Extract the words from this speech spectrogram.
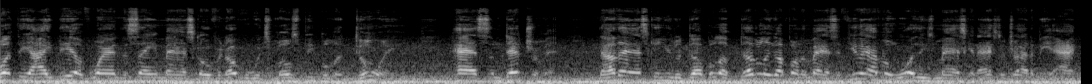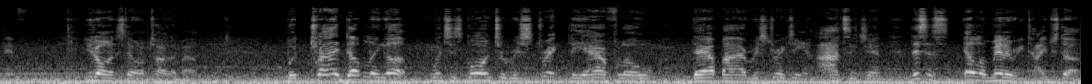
but the idea of wearing the same mask over and over which most people are doing has some detriment now they're asking you to double up. Doubling up on a mask. If you haven't wore these masks and actually try to be active, you don't understand what I'm talking about. But try doubling up, which is going to restrict the airflow thereby restricting oxygen. This is elementary type stuff,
